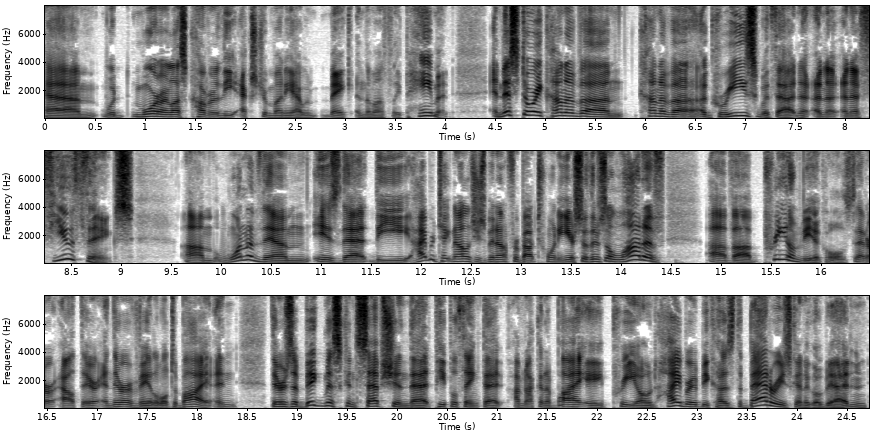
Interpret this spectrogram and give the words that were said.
um, would more or less cover the extra money I would make in the monthly payment. And this story kind of um, kind of uh, agrees with that, and, and, a few things. Um, one of them is that the hybrid technology has been out for about 20 years. So there's a lot of of uh, pre-owned vehicles that are out there and they're available to buy. And there's a big misconception that people think that I'm not going to buy a pre-owned hybrid because the battery is going to go bad and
